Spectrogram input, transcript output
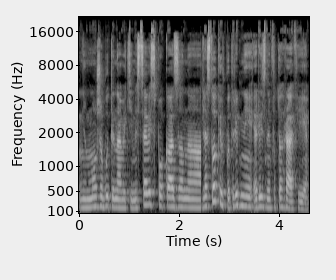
може бути навіть і місцевість показана. Для стоків потрібні різні фотографії.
